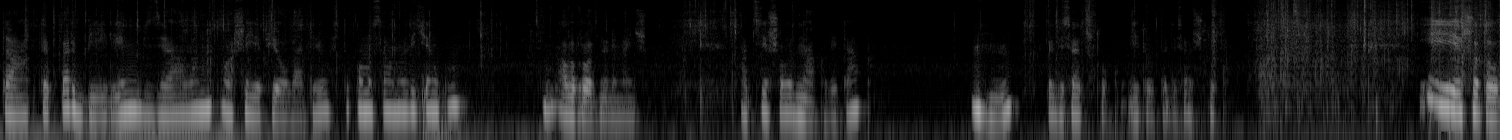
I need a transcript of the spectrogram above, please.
Так, тепер білі взяла. О, ще є фіолетові в такому самому відтінку, але в розмірі менше. А ці що однакові, так? Угу, 50 штук. І тут 50 штук. І що то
